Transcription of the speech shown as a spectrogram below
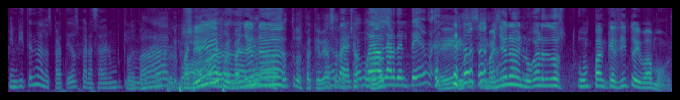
Invítenme a los partidos para saber un poquito Pues más. va, que fútbol. Sí, pues mañana. Nosotros, para que veas a para los que chavos. pueda ¿no? hablar del tema. Sí, sí, sí. Mañana en lugar de dos, un panquecito y vamos.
